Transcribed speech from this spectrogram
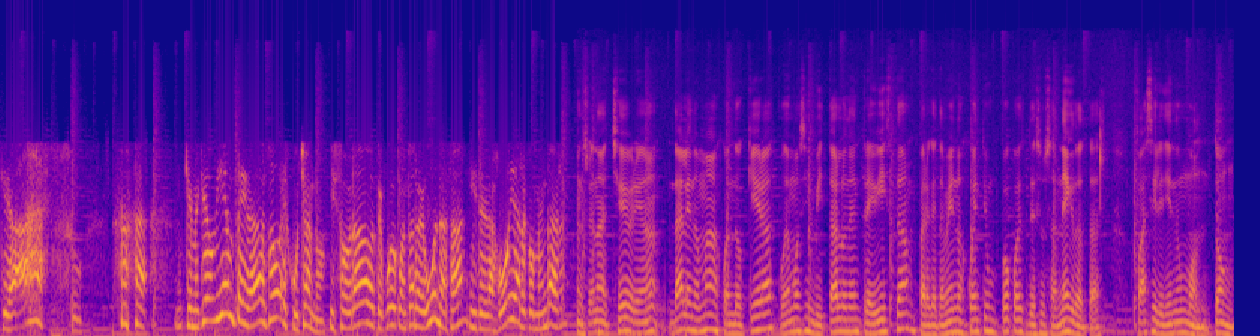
que ¡ah! que me quedo bien pegadazo escuchando. Y sobrado te puedo contar algunas, ¿ah? Y te las voy a recomendar. Suena chévere, ¿ah? Dale nomás, cuando quieras podemos invitarlo a una entrevista para que también nos cuente un poco de sus anécdotas. Fácil y tiene un montón.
